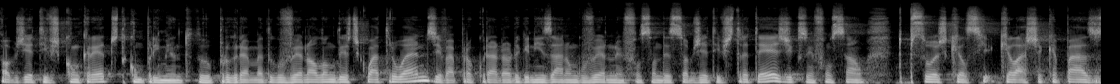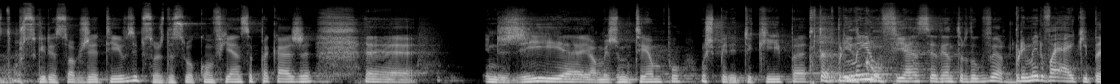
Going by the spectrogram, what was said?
objetivos concretos de cumprimento do programa de governo ao longo destes quatro anos e vai procurar organizar um governo em função desses objetivos estratégicos, em função de pessoas que ele, que ele acha capazes de prosseguir esses objetivos e pessoas da sua confiança para que haja. Uh, energia e ao mesmo tempo um espírito de equipa Portanto, primeiro, e de confiança dentro do governo. Primeiro vai à equipa,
